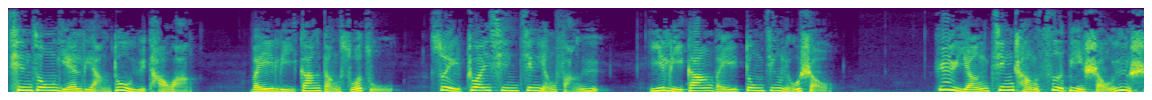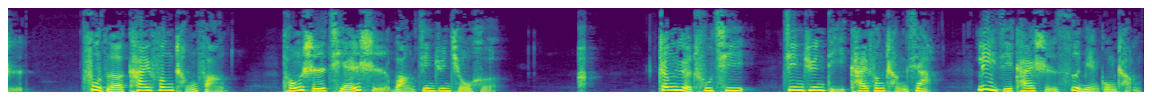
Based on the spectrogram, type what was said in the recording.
钦宗也两度欲逃亡，为李纲等所阻，遂专心经营防御，以李纲为东京留守，御营京城四壁守御史，负责开封城防，同时遣使往金军求和。正月初七，金军抵开封城下，立即开始四面攻城。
